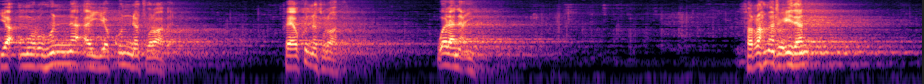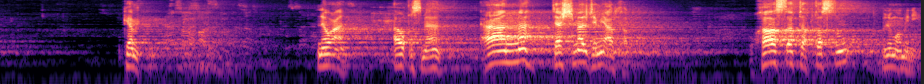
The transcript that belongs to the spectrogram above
يأمرهن أن يكن ترابا. فيكن ترابا ولا نعيم. فالرحمة إذن كم؟ نوعان أو قسمان. عامة تشمل جميع الخلق وخاصة تختص بالمؤمنين.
